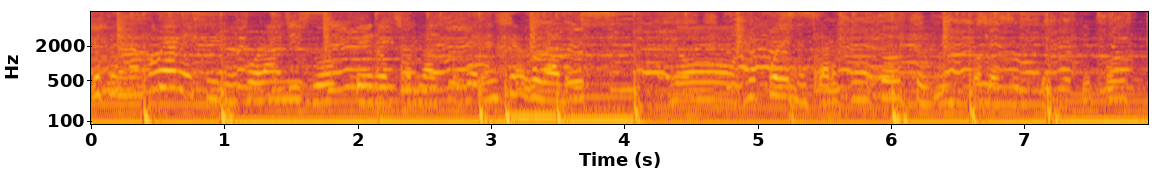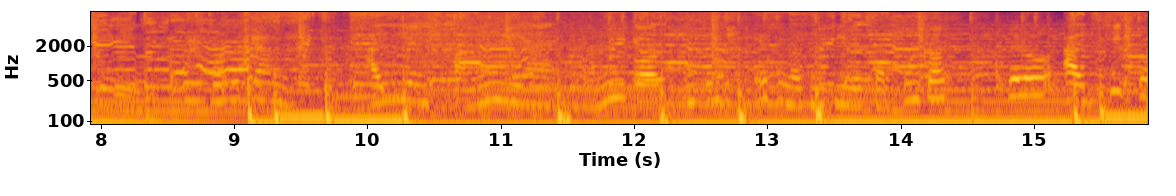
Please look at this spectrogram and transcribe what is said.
que se enamora de su mejor amigo, pero por las diferencias de edades no, no pueden estar juntos según por los estereotipos que involucran ahí en su familia, en amigos, entonces eso los impide estar juntos pero al chico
